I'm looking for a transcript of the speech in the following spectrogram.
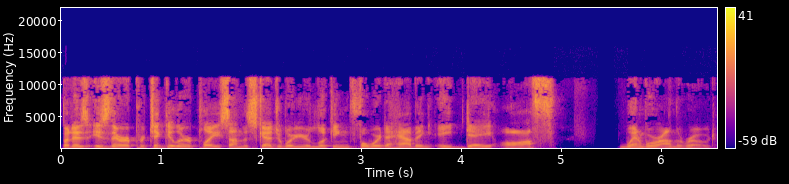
But is is there a particular place on the schedule where you're looking forward to having a day off when we're on the road?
